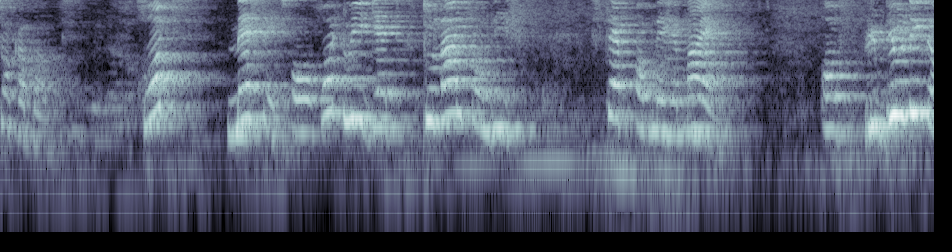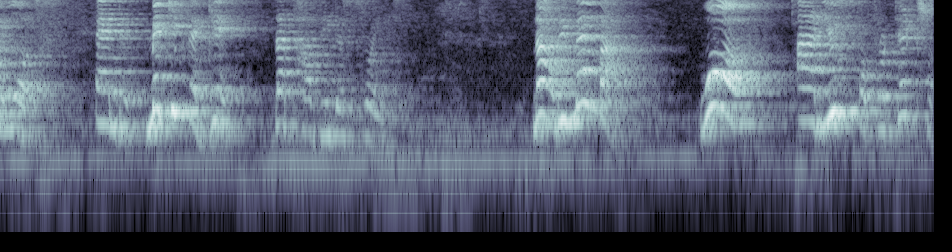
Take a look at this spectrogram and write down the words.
talk about. What message or what do we get to learn from this step of Nehemiah of rebuilding the walls and making the gates that have been destroyed? Now, remember, walls are used for protection.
